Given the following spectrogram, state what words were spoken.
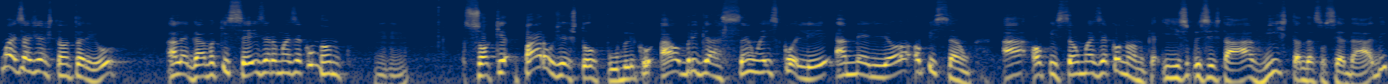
Mas a gestão anterior alegava que seis era mais econômico. Uhum. Só que para o gestor público, a obrigação é escolher a melhor opção a opção mais econômica. E isso precisa estar à vista da sociedade,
